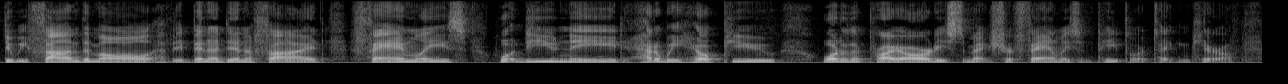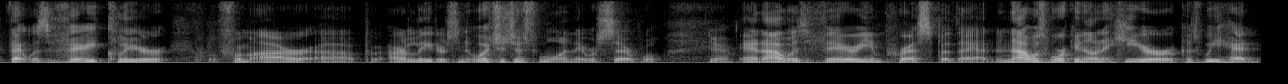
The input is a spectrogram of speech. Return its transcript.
do we find them all? Have they been identified? Families, what do you need? How do we help you? What are the priorities to make sure families and people are taken care of? That was very clear from our uh, our leaders, and which is just one. There were several, Yeah. and I was very impressed by that. And I was working on it here because we had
